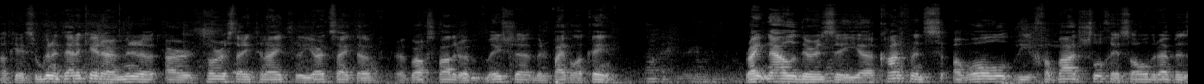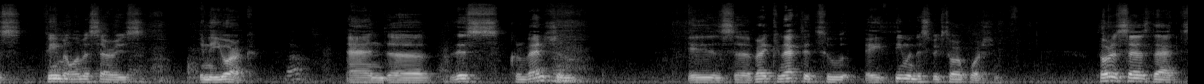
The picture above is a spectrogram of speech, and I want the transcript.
Okay, so we're going to dedicate our minute, our Torah study tonight to the yahrzeit of uh, Baruch's father, Moshe ben Feivel Akain. Right now, there is a uh, conference of all the Chabad Shluchis, all the Rebbe's female emissaries in New York, and uh, this convention is uh, very connected to a theme in this week's Torah portion. Torah says that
